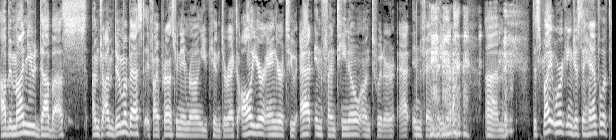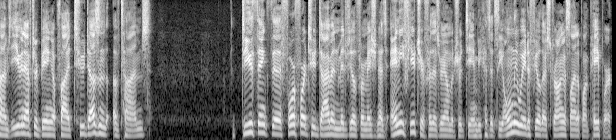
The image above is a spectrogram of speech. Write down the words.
Abimanyu Dabas. I'm I'm doing my best. If I pronounce your name wrong, you can direct all your anger to at Infantino on Twitter at Infantino. um, despite working just a handful of times, even after being applied two dozen of times, do you think the 4-4-2 diamond midfield formation has any future for this Real Madrid team because it's the only way to field our strongest lineup on paper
